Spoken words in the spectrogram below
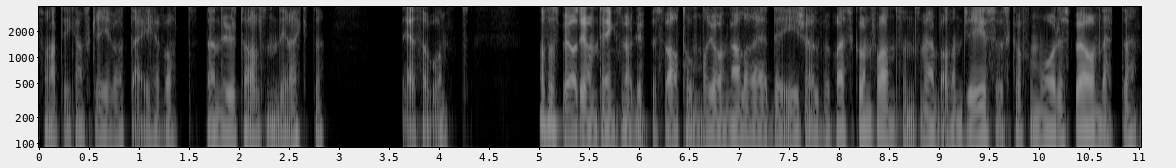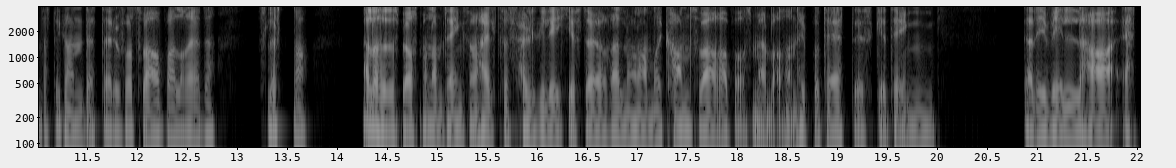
sånn at de kan skrive at de har fått denne uttalelsen direkte. Det er så vondt. Og så spør de om ting som er blitt besvart hundre ganger allerede i selve pressekonferansen, som er bare sånn Jesus, hvorfor må du spørre om dette, dette, kan, dette har du fått svar på allerede, slutt nå. Eller så er det spørsmål om ting som helt selvfølgelig ikke Støre eller noen andre kan svare på, som er bare sånn hypotetiske ting der de vil ha et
